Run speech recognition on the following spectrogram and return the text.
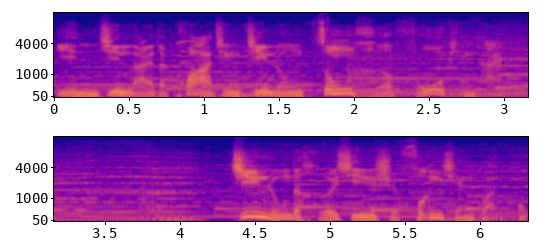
引进来的跨境金融综合服务平台。金融的核心是风险管控。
